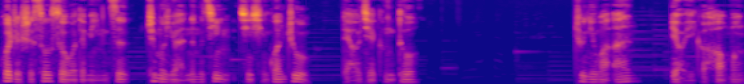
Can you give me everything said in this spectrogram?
或者是搜索我的名字“这么远那么近”进行关注，了解更多。祝你晚安，有一个好梦。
